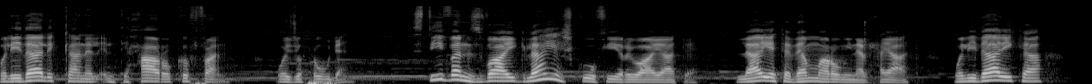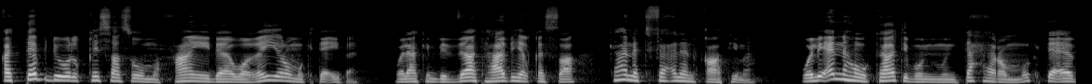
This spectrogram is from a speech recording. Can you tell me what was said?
ولذلك كان الانتحار كفرا وجحودا. ستيفن زفايغ لا يشكو في رواياته لا يتذمر من الحياة. ولذلك قد تبدو القصص محايدة وغير مكتئبة. ولكن بالذات هذه القصة كانت فعلا قاتمة. ولأنه كاتب منتحر مكتئب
